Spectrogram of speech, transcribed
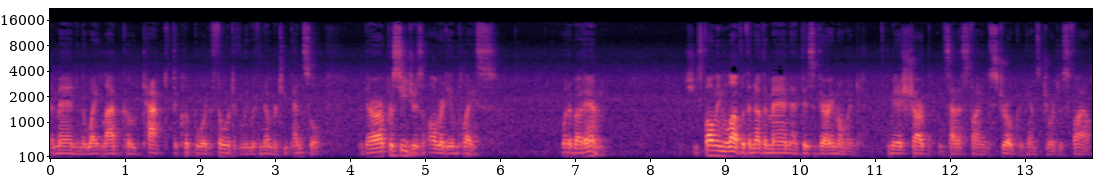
The man in the white lab coat tapped the clipboard authoritatively with a number two pencil. There are procedures already in place. What about M? She's falling in love with another man at this very moment. He made a sharp and satisfying stroke against George's file.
